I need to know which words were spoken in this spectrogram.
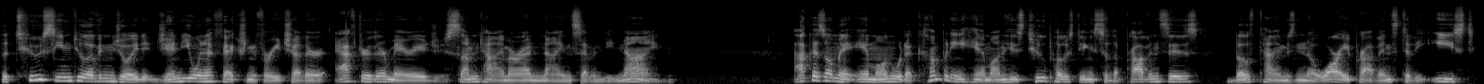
the two seem to have enjoyed genuine affection for each other after their marriage sometime around 979. Akazome Emon would accompany him on his two postings to the provinces, both times Nowari province to the east,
